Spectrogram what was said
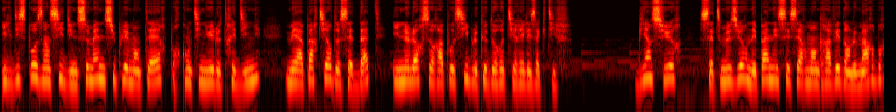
Ils disposent ainsi d'une semaine supplémentaire pour continuer le trading, mais à partir de cette date, il ne leur sera possible que de retirer les actifs. Bien sûr, cette mesure n'est pas nécessairement gravée dans le marbre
